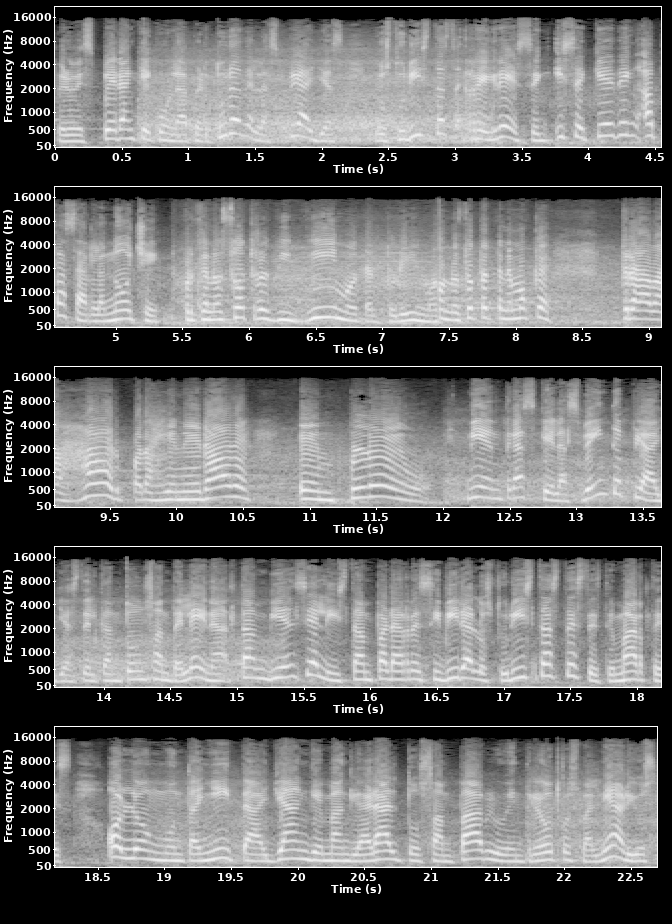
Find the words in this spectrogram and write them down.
pero esperan que con la apertura de las playas los turistas regresen y se queden a pasar la noche. Porque nosotros vivimos del turismo. Nosotros tenemos que trabajar para generar empleo. Mientras que las 20 playas del Cantón Santa Elena también se alistan para recibir a los turistas desde este martes. Olón, Montañita, Yangue, Manglar Alto, San Pablo, entre otros balnearios,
